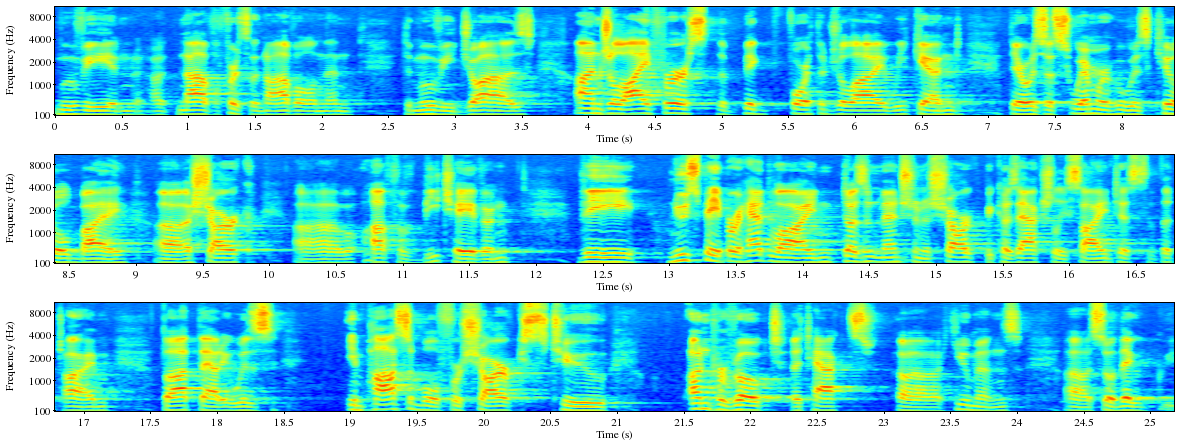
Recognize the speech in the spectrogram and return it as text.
movie and uh, novel, first the novel and then the movie Jaws. On July 1st, the big 4th of July weekend, there was a swimmer who was killed by uh, a shark uh, off of Beach Haven. The newspaper headline doesn't mention a shark because actually scientists at the time thought that it was impossible for sharks to unprovoked attack uh, humans. Uh, so they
